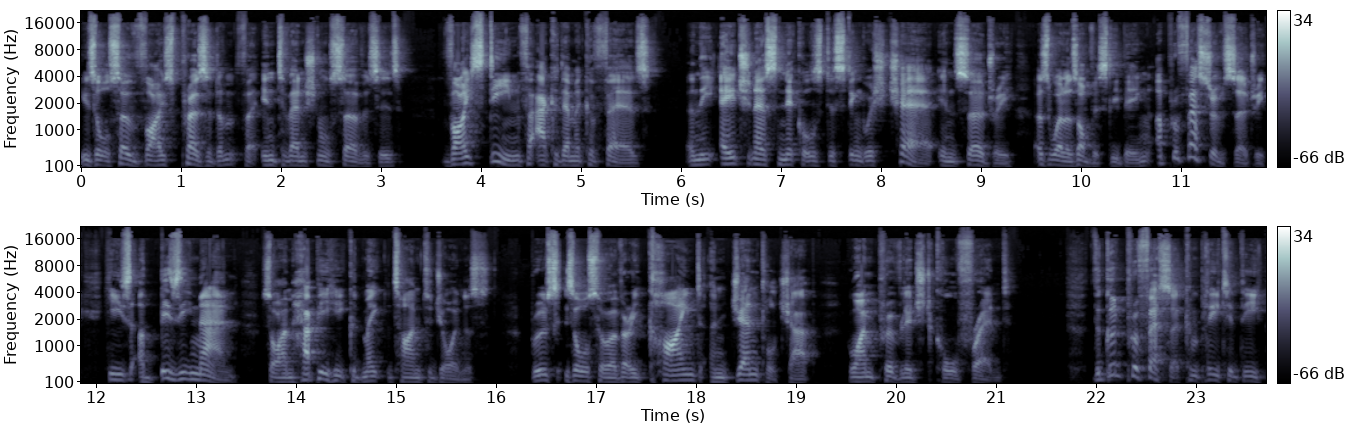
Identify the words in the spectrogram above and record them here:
He's also Vice President for Interventional Services, Vice Dean for Academic Affairs, and the H&S Nichols Distinguished Chair in Surgery, as well as obviously being a Professor of Surgery. He's a busy man, so I'm happy he could make the time to join us. Bruce is also a very kind and gentle chap who I'm privileged to call friend. The good professor completed the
